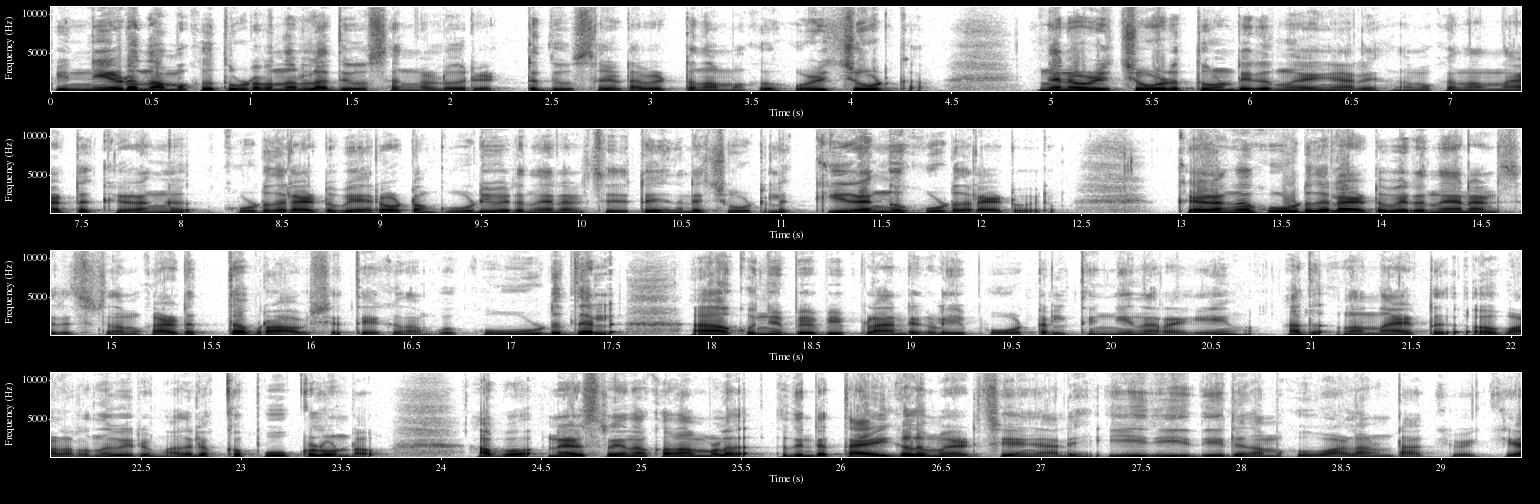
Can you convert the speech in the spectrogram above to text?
പിന്നീട് നമുക്ക് തുടർന്നുള്ള ദിവസങ്ങളിൽ ഒരു എട്ട് ദിവസം ഇടവിട്ട് നമുക്ക് ഒഴിച്ചു കൊടുക്കാം. ഇങ്ങനെ ഒഴിച്ചു കൊടുത്തുകൊണ്ടിരുന്നു കഴിഞ്ഞാൽ നമുക്ക് നന്നായിട്ട് കിഴങ്ങ് കൂടുതലായിട്ട് വേരോട്ടം കൂടി വരുന്നതിനനുസരിച്ചിട്ട് ഇതിന്റെ ചൂട്ടിൽ കിഴങ്ങ് കൂടുതലായിട്ട് വരും. കിഴങ്ങ് കൂടുതലായിട്ട് വരുന്നതിനനുസരിച്ചിട്ട് നമുക്ക് അടുത്ത പ്രാവശ്യത്തേക്ക് നമുക്ക് കൂടുതൽ കുഞ്ഞു ബേബി പ്ലാന്റുകൾ ഈ പോട്ടിൽ തിങ്ങി നിറയുകയും അത് നന്നായിട്ട് വളർന്നു വരും. അതിലൊക്കെ പൂക്കളും ഉണ്ടാവും അപ്പോൾ നഴ്സറിയിൽ നിന്നൊക്കെ നമ്മൾ ഇതിന്റെ തൈകൾ മേടിച്ച് കഴിഞ്ഞാൽ ഈ രീതിയിൽ നമുക്ക് വളം ഉണ്ടാക്കി വയ്ക്കുക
